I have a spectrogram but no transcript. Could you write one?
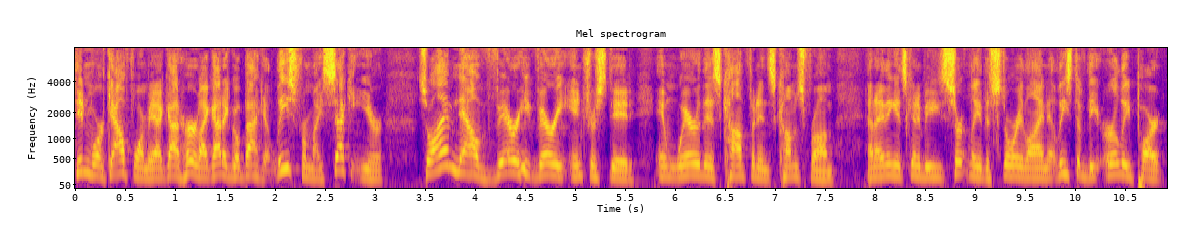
Didn't work out for me. I got hurt. I got to go back at least for my second year. So I'm now very, very interested in where this confidence comes from. And I think it's going to be certainly the storyline, at least of the early part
